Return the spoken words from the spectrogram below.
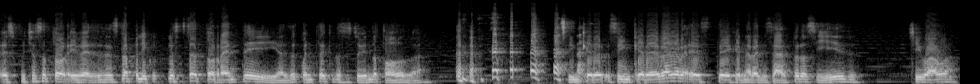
escuchas a Torrente, y ves, es la película este de Torrente y haz de cuenta que los estoy viendo todos, sin querer, sin querer este, generalizar, pero sí, Chihuahua.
